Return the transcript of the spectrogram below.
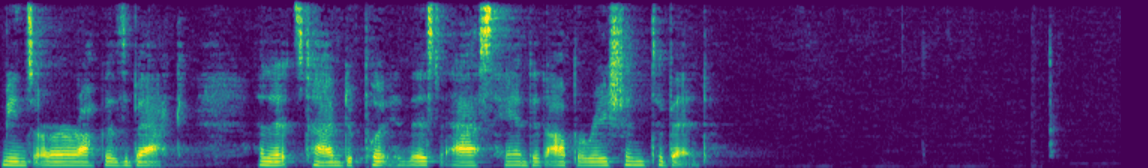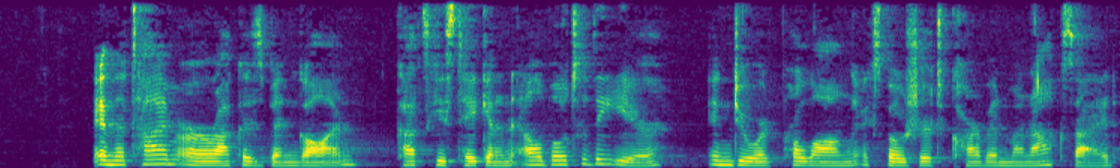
means Uraraka's back, and it's time to put this ass handed operation to bed. In the time Uraraka's been gone, Katsuki's taken an elbow to the ear, endured prolonged exposure to carbon monoxide,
